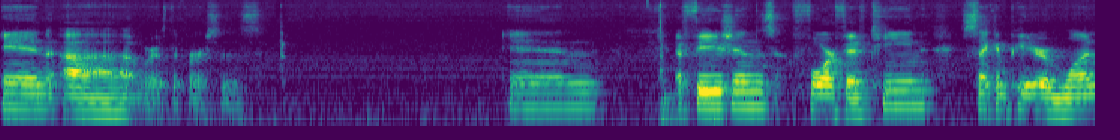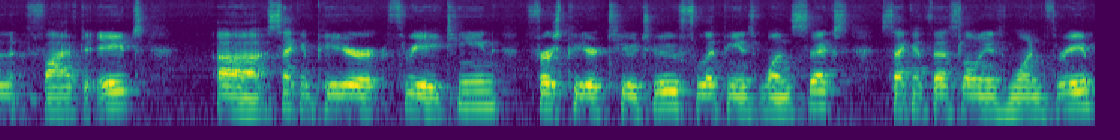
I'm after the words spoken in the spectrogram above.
in uh, where's the verses? In Ephesians 4.15, 2 Peter 1, 5 to 8, uh, 2 Peter 3.18, 1 Peter 2, 2, Philippians 1, 6, 2 Thessalonians 1, 3,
